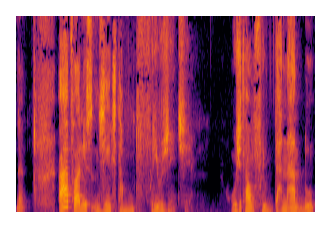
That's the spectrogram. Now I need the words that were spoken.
né? Ah, falar nisso. Gente, tá muito frio, gente. Hoje tá um frio danado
